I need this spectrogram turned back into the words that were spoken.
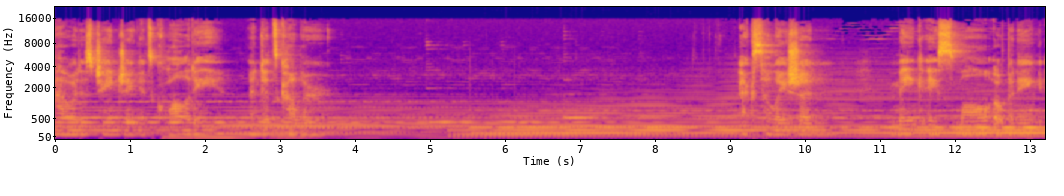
How it is changing its quality and its color. Exhalation. Make a small opening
